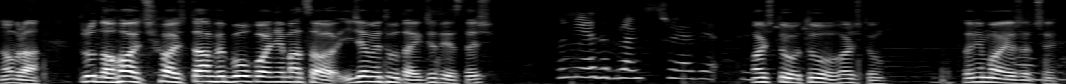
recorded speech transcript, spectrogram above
Dobra, trudno, chodź, chodź, tam wybuchło, nie ma co. Idziemy tutaj, gdzie ty jesteś? No nie, zabrałem strzelanie. Ty. Chodź tu, tu, chodź tu. To nie moje rzeczy. Dobra.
